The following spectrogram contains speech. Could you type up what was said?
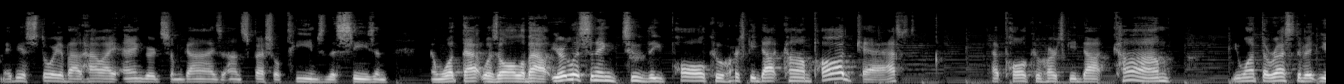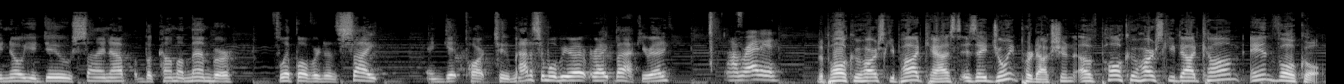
maybe a story about how I angered some guys on special teams this season and what that was all about. You're listening to the paulkuharsky.com podcast at paulkuharsky.com. You want the rest of it, you know you do. Sign up, become a member, flip over to the site, and get part two. Madison will be right, right back. You ready? I'm ready. The Paul Kuharsky podcast is a joint production of paulkuharsky.com and Vokal.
